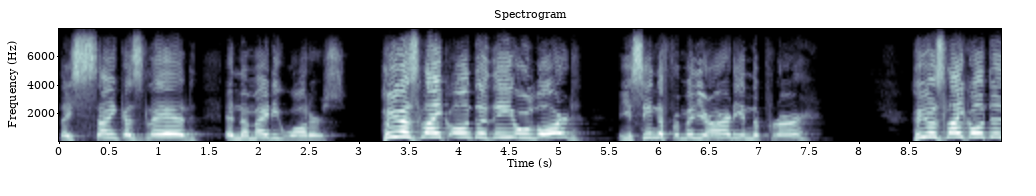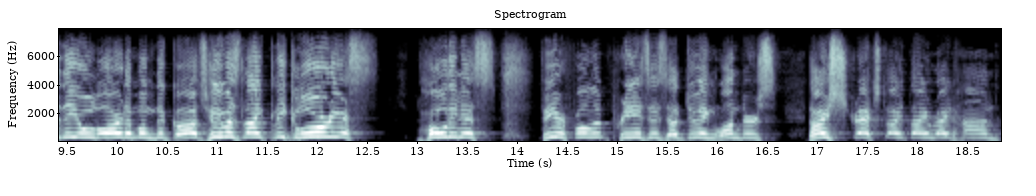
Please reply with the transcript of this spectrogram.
they sank as lead in the mighty waters. Who is like unto thee, O Lord? Are you seeing the familiarity in the prayer? Who is like unto thee, O Lord, among the gods? Who is likely glorious, holiness, fearful in praises, and doing wonders? Thou stretched out thy right hand,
